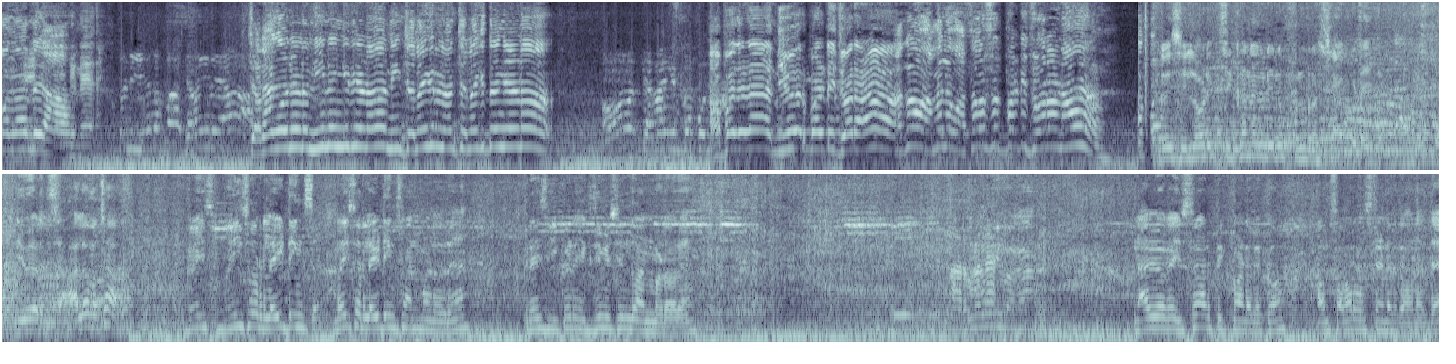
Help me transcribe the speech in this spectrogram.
ಮಗ ಅಂದ್ರೆ ಚೆನ್ನಾಗವನಣ್ಣ ನೀನ್ ಹೆಂಗಿದೀಣ ನೀನ್ ಚೆನ್ನಾಗಿರ ನಾನ್ ಚೆನ್ನಾಗಿದ್ದಂಗೆ ಅಣ್ಣ. ಅಪ್ಪ ನ್ಯೂ ಇಯರ್ ಪಾರ್ಟಿ ಜೋರ? ಅದು ಆಮೇಲೆ ಹೊಸ ವರ್ಷದ ಪಾರ್ಟಿ ಜೋರಣ್ಣ ಗೈಸ್ ಇಲ್ಲಿ ನೋಡಿ ಚಿಕನ್ ಅಂಗಡಿನೂ ಫುಲ್ ರಶ್ ಆಗ್ಬಿಟ್ಟೈತೆ ನ್ಯೂ ಇಯರ್ ದಿವಸ. ಮಚ್ಚ. Guys Mysuru lightings Mysuru lightings on ಮಾಡೋರೆ. ಗೈಸ್ ಈ ಕಡೆ ಎಕ್ಸಿಬಿಷನ್ ಆನ್ ಮಾಡೋರೆ. ಇವಾಗ ನಾವಿವಾಗ ಇಸ್ರಾರ್ ಪಿಕ್ ಮಾಡಬೇಕು. ಅವ್ನು ಸವರ್ ಬಸ್ ಸ್ಟ್ಯಾಂಡ್ ಹತ್ರ ಅವನಂತೆ.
